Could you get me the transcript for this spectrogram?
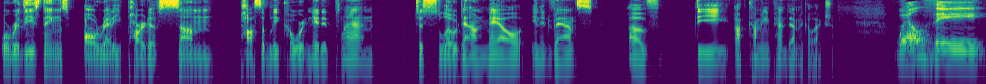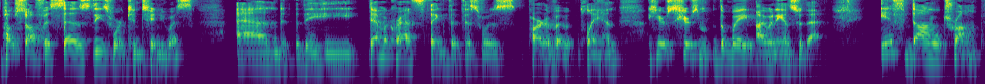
Or were these things already part of some possibly coordinated plan to slow down mail in advance of the upcoming pandemic election? Well, the post office says these were continuous, and the Democrats think that this was part of a plan. Here's here's the way I would answer that. If Donald Trump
